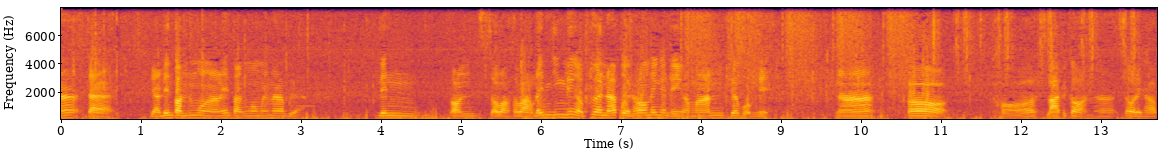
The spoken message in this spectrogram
นะ แต่อย่าเล่นตอนง่วงนะเล่นตอนง่วงไม่น่าเบื่อ เล่นตอนสว่างสว่างเล่นยิ่งเล่นกับเพื่อนนะ เปิดห้องเล่นกันเองอะมันเชื่อผมดินะ ก็ขอลาไปก่อนนะฮะสวัสดีครับ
